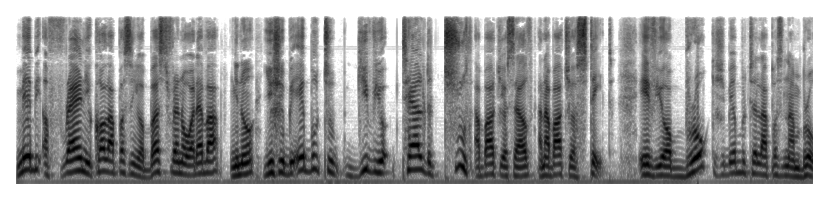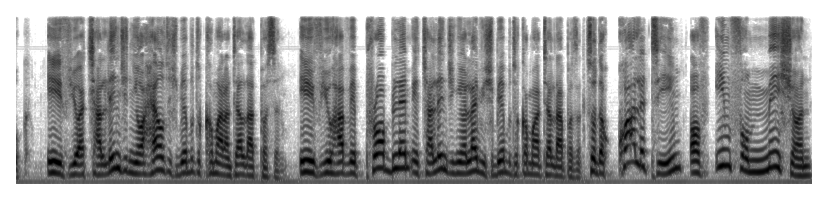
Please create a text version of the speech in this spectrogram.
maybe a friend you call that person your best friend or whatever you know you should be able to give you tell the truth about yourself and about your state. If you're broke you should be able to tell that person i'm broke if you are challenging your health, you should be able to come out and tell that person. If you have a problem, a challenge in your life, you should be able to come out and tell that person. So the quality of information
